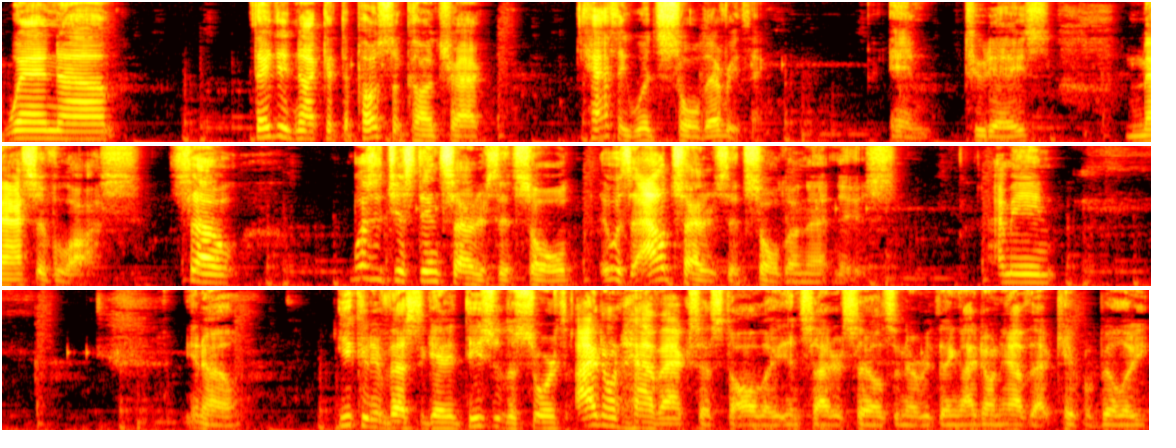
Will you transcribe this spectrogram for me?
when uh, they did not get the postal contract, Cathie Woods sold everything in two days. Massive loss. So wasn't just insiders that sold, it was outsiders that sold on that news. I mean, you know, you can investigate it. These are the sorts. I don't have access to all the insider sales and everything. I don't have that capability.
